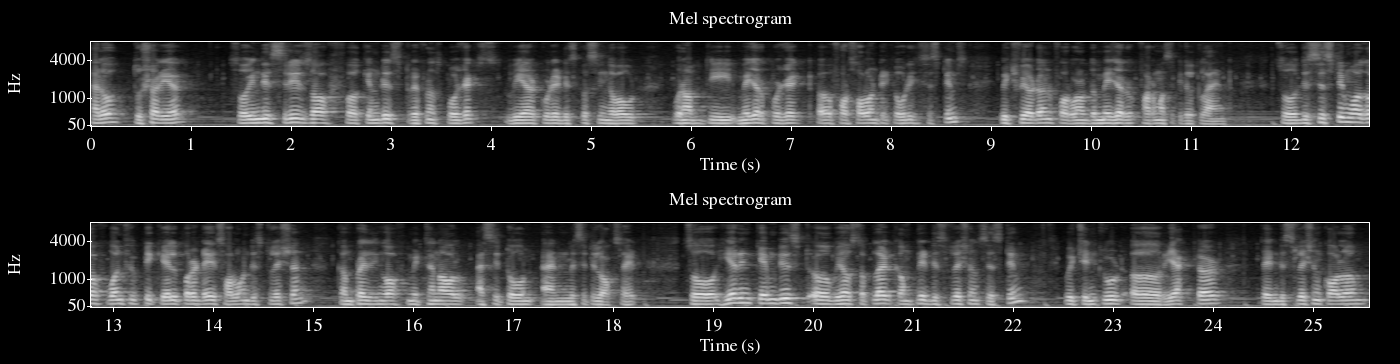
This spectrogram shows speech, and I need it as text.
Hello, Tushar here. So in this series of uh, ChemDist reference projects, we are today discussing about one of the major project uh, for solvent recovery systems, which we have done for one of the major pharmaceutical client. So this system was of 150 kL per day solvent distillation comprising of methanol, acetone and mesityl oxide. So here in ChemDist, uh, we have supplied complete distillation system, which include a reactor, then distillation column,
